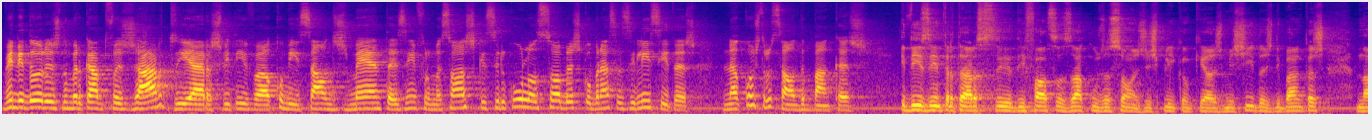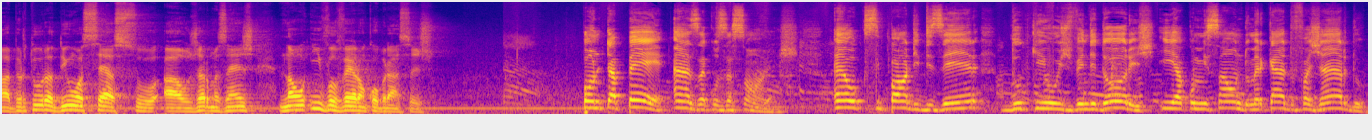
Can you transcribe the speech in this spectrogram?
Vendedores do mercado Fajardo e a respectiva comissão desmente as informações que circulam sobre as cobranças ilícitas na construção de bancas. E dizem tratar-se de falsas acusações. Explicam que as mexidas de bancas na abertura de um acesso aos armazéns não envolveram cobranças. Pontapé às acusações. É o que se pode dizer do que os vendedores e a Comissão do Mercado Fajardo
